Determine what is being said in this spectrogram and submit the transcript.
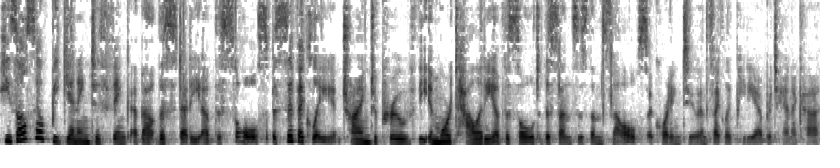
he's also beginning to think about the study of the soul, specifically trying to prove the immortality of the soul to the senses themselves, according to Encyclopedia Britannica.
